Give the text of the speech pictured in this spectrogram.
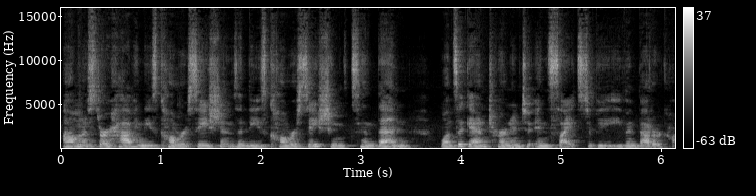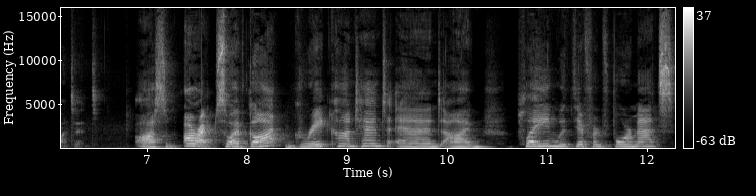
I'm going to start having these conversations, and these conversations can then, once again, turn into insights to be even better content. Awesome. All right. So I've got great content and I'm playing with different formats.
